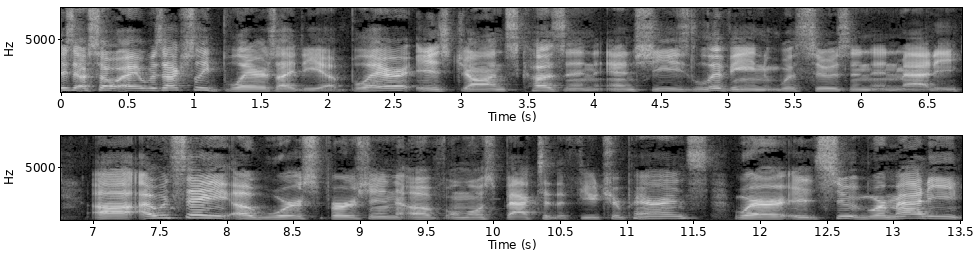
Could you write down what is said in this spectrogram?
was- uh, so it was actually Blair's idea. Blair is John's cousin, and she's living with Susan and Maddie. Uh, I would say a worse version of almost Back to the Future parents, where it's where Maddie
